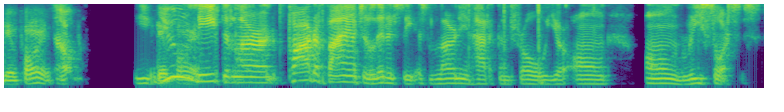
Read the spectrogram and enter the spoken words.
Good point. So you, you need to learn part of financial literacy is learning how to control your own own resources.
